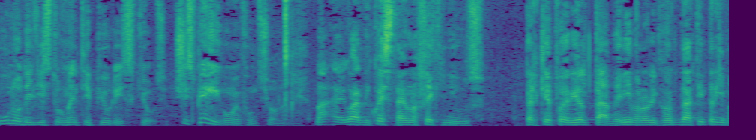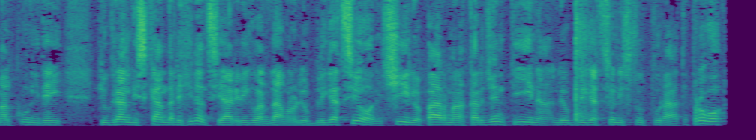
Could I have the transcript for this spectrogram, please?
uno degli strumenti più rischiosi. Ci spieghi come funzionano? Ma eh, guardi, questa è una fake news perché poi in realtà venivano ricordati prima alcuni dei più grandi scandali finanziari riguardavano le obbligazioni, Cirio, Parmalat, Argentina, le obbligazioni strutturate. Provo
